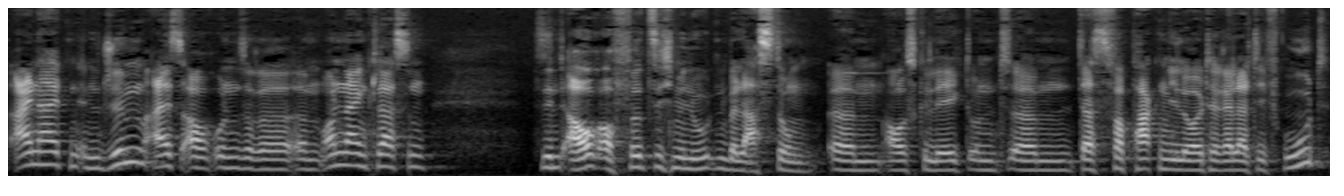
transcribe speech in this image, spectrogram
Einheiten im Gym als auch unsere ähm, Online-Klassen sind auch auf 40 Minuten Belastung ähm, ausgelegt und ähm, das verpacken die Leute relativ gut,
